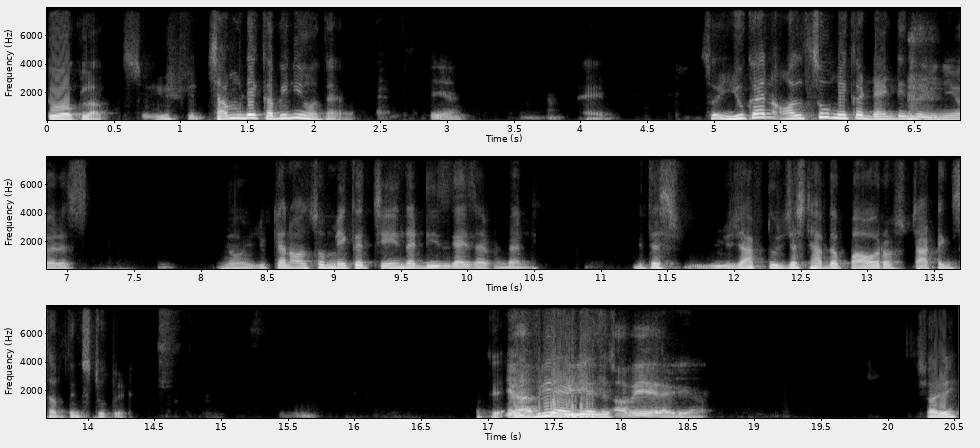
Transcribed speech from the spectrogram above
two o'clock. So you should, someday kabhi nahi hota hai. Yeah. Right. So you can also make a dent in the universe. No, you can also make a change that these guys have done. Because you have to just have the power of starting something stupid. Okay, You every idea is aware. idea. Sorry.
